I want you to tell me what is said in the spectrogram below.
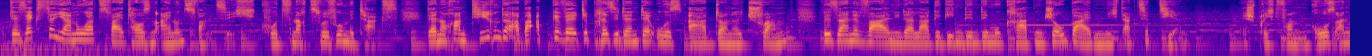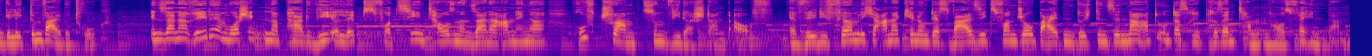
Der 6. Januar 2021, kurz nach 12 Uhr mittags. Der noch amtierende, aber abgewählte Präsident der USA, Donald Trump, will seine Wahlniederlage gegen den Demokraten Joe Biden nicht akzeptieren. Er spricht von groß angelegtem Wahlbetrug. In seiner Rede im Washingtoner Park The Ellipse vor Zehntausenden seiner Anhänger ruft Trump zum Widerstand auf. Er will die förmliche Anerkennung des Wahlsiegs von Joe Biden durch den Senat und das Repräsentantenhaus verhindern.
